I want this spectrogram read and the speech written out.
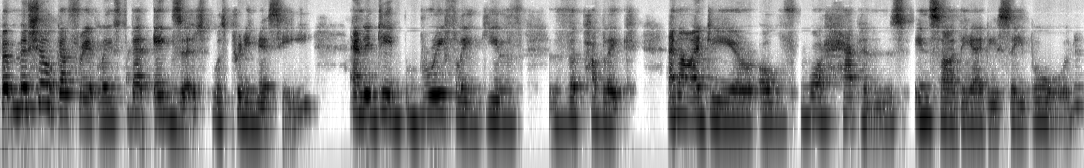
But Michelle Guthrie, at least, that exit was pretty messy. And it did briefly give the public an idea of what happens inside the ABC board.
